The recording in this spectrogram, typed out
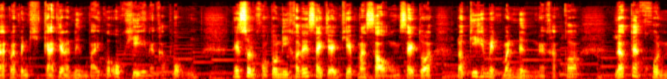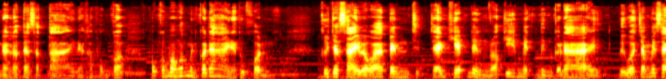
รัสมาเป็นคีย์การ์ดอย่างละ1ใบก็โอเคนะครับผม ในส่วนของตรงนี้เขาได้ใส่เจนเคฟมา 2 ใส่ตัวล็อกกี้เฮมเมตมา1นะครับ ก็แล้วแต่คนนะ แล้วแต่สไตล์นะครับผมก็ผมก็มองว่ามันก็ได้นะทุกคน คือจะใส่แบบว่าเป็นเจนเคฟหนึ่งล็อกกี้เฮมเมตหนึ่งก็ได้ หรือว่าจะไม่ใส่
